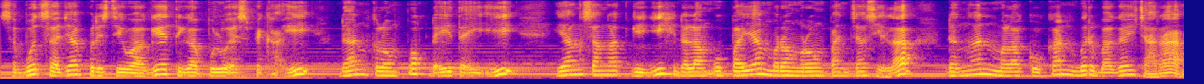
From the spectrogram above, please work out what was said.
Sebut saja peristiwa G30 SPKI dan kelompok DITII yang sangat gigih dalam upaya merongrong Pancasila dengan melakukan berbagai cara.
